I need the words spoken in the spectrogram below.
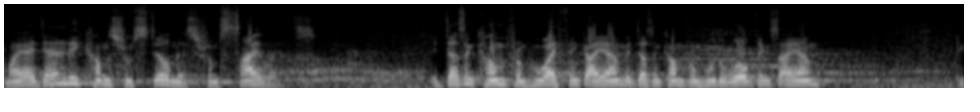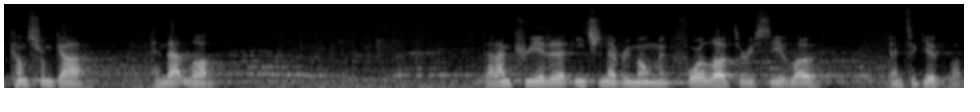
My identity comes from stillness, from silence. It doesn't come from who I think I am, it doesn't come from who the world thinks I am. It comes from God and that love. That I'm created at each and every moment for love, to receive love, and to give love.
